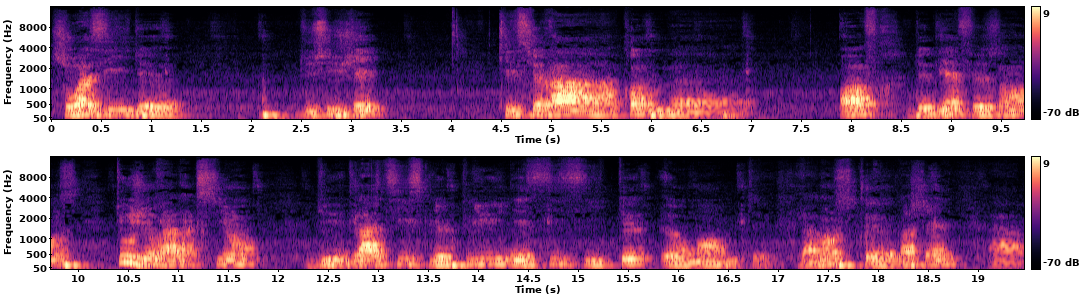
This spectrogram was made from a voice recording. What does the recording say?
choisi de, du sujet, qu'il sera comme euh, offre de bienfaisance, toujours à l'action du, gratis le plus nécessiteux au monde. L'annonce que la chaîne a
